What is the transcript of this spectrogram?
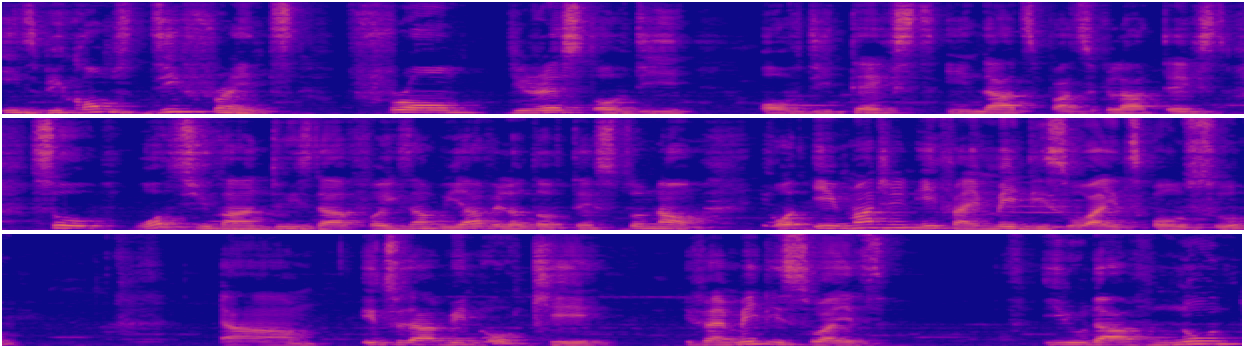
it becomes different from the rest of the of the text in that particular text. So what you can do is that for example you have a lot of text. So now imagine if i made this white also um it would have been okay if i made this white you would have known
